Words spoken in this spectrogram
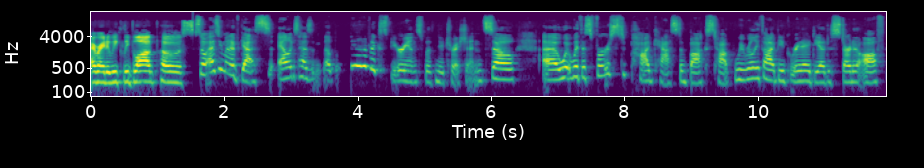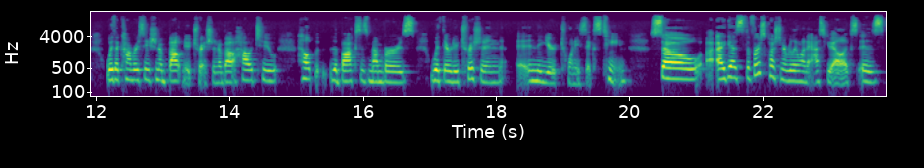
I write a weekly blog post. So, as you might have guessed, Alex has a bit of experience with nutrition. So, uh, w- with this first podcast of Box Talk, we really thought it'd be a great idea to start it off with a conversation about nutrition, about how to help the Box's members with their nutrition in the year 2016. So, I guess the first question I really want to ask you, Alex, is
